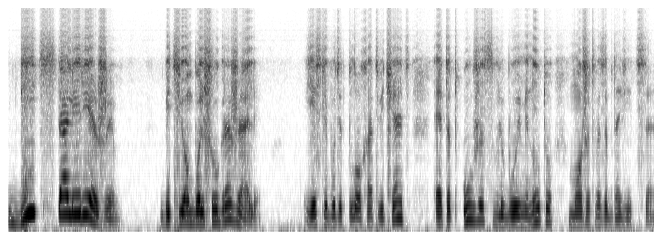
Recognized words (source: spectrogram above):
Бить стали реже, битьем больше угрожали. Если будет плохо отвечать, этот ужас в любую минуту может возобновиться.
